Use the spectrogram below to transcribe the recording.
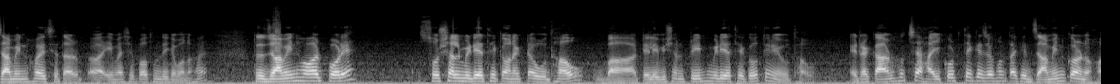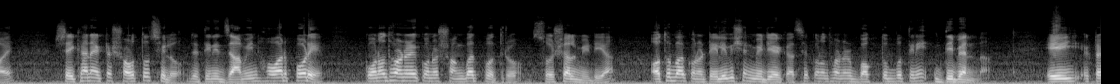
জামিন হয়েছে তার এই মাসের প্রথম দিকে মনে হয়। তো জামিন হওয়ার পরে সোশ্যাল মিডিয়া থেকে অনেকটা উধাও বা টেলিভিশন প্রিন্ট মিডিয়া থেকেও তিনি উধাও। এটার কারণ হচ্ছে হাইকোর্ট থেকে যখন তাকে জামিন করানো হয় সেইখানে একটা শর্ত ছিল যে তিনি জামিন হওয়ার পরে কোনো ধরনের কোনো সংবাদপত্র সোশ্যাল মিডিয়া অথবা কোনো টেলিভিশন মিডিয়ার কাছে কোনো ধরনের বক্তব্য তিনি দিবেন না। এই একটা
